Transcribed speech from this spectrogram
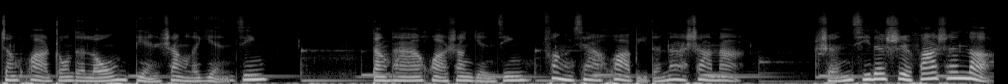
将画中的龙点上了眼睛。当他画上眼睛，放下画笔的那刹那，神奇的事发生了。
